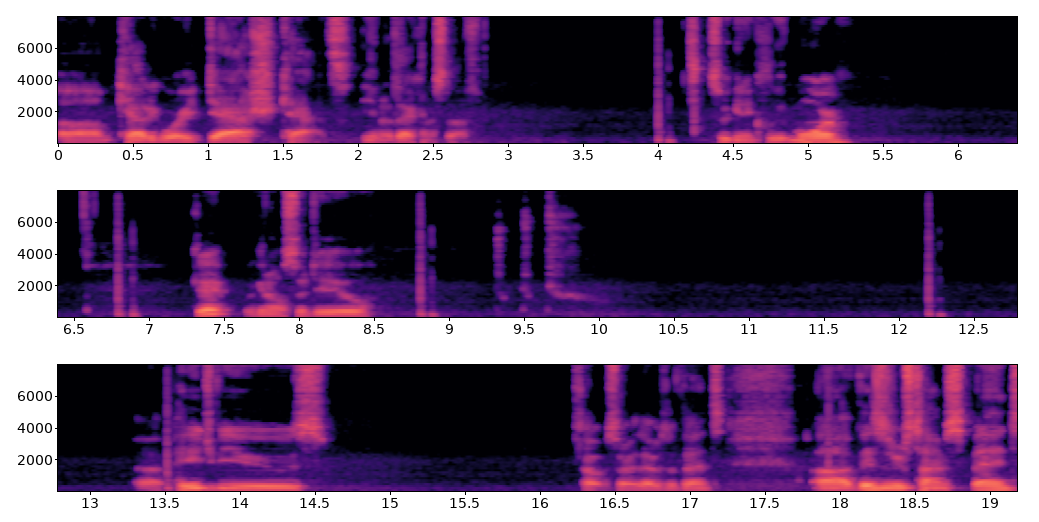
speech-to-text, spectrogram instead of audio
um, category dash cats, you know that kind of stuff. So we can include more. Okay, we can also do uh, page views. Oh, sorry, that was events. Uh, visitors time spent,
